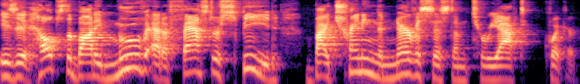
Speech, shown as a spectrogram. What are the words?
is it helps the body move at a faster speed by training the nervous system to react quicker.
